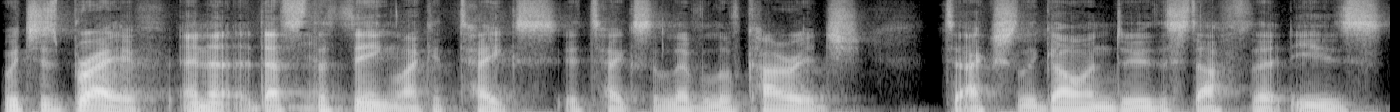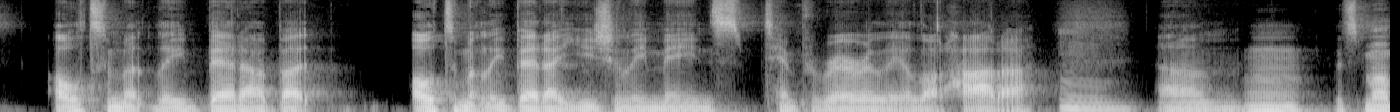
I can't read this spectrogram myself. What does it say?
which is brave, and uh, that's the thing. Like it takes it takes a level of courage to actually go and do the stuff that is ultimately better, but ultimately better usually means temporarily a lot harder. Um, It's mu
